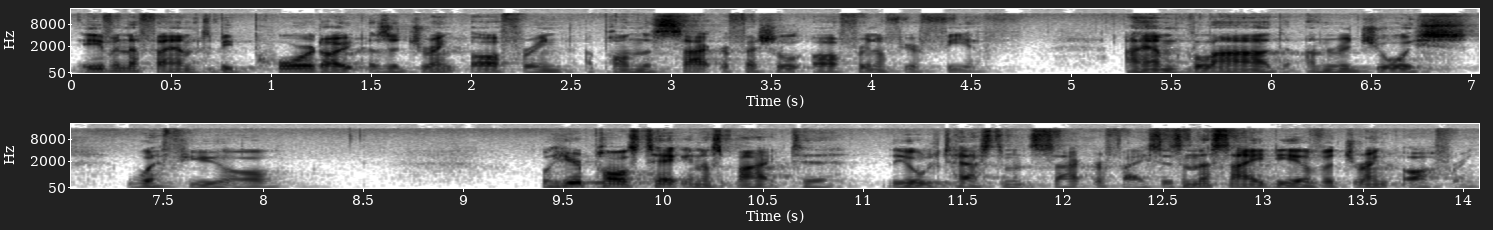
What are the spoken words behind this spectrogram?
Even if I am to be poured out as a drink offering upon the sacrificial offering of your faith, I am glad and rejoice with you all. Well, here Paul's taking us back to the Old Testament sacrifices and this idea of a drink offering.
